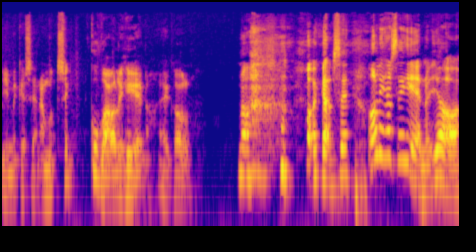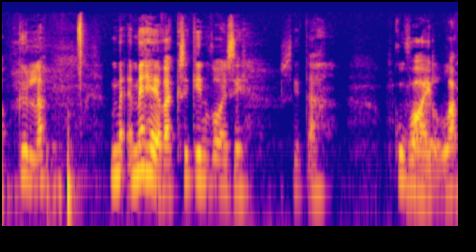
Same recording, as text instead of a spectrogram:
viime kesänä. Mutta se kuva oli hieno, eikö ollut? No, olihan se, olihan se hieno, joo, kyllä. Me, meheväksikin voisi sitä kuvailla.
